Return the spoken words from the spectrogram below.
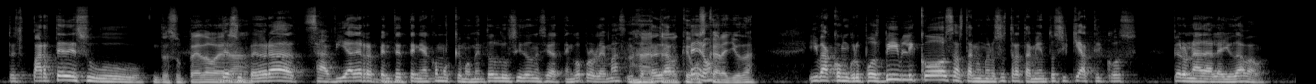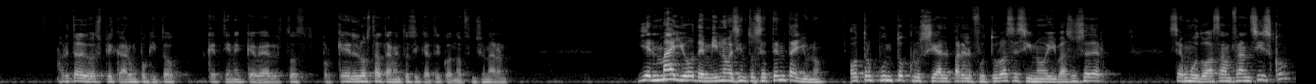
Entonces, parte de su, De su pedo era. de su pedo era, sabía de repente, tenía como que momentos lúcidos donde decía, tengo problemas. y Ajá, tengo que pero buscar ayuda. Iba con grupos bíblicos, hasta numerosos tratamientos psiquiátricos, pero nada le ayudaba. Ahorita les voy a explicar un poquito qué tienen que ver estos, por qué los tratamientos psiquiátricos no funcionaron. Y en mayo de 1971, otro punto crucial para el futuro asesino iba a suceder. Se mudó a San Francisco,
